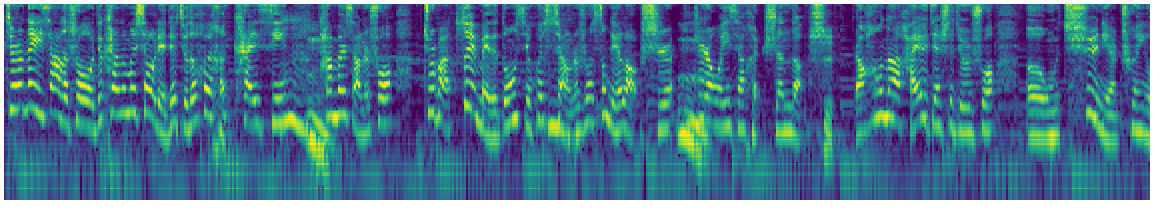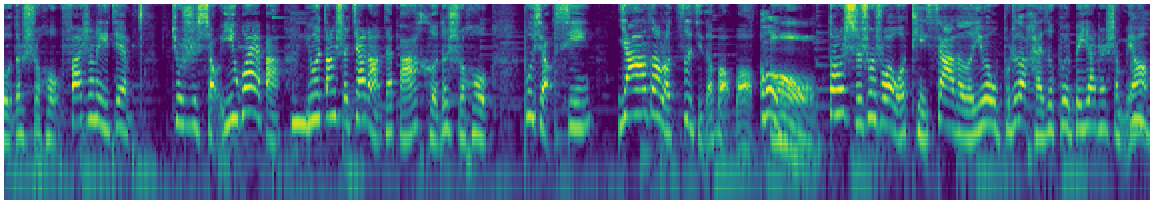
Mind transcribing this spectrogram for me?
就是那一下的时候，我就看他们笑脸，就觉得会很开心。他们想着说，就是把最美的东西会想着说送给老师，这让我印象很深的。是然后呢，还有一件事就是说，呃，我们去年春游的时候发生了一件就是小意外吧，因为当时家长在拔河的时候不小心压到了自己的宝宝。哦，当时说实话，我挺吓到的，因为我不知道孩子会被压成什么样。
